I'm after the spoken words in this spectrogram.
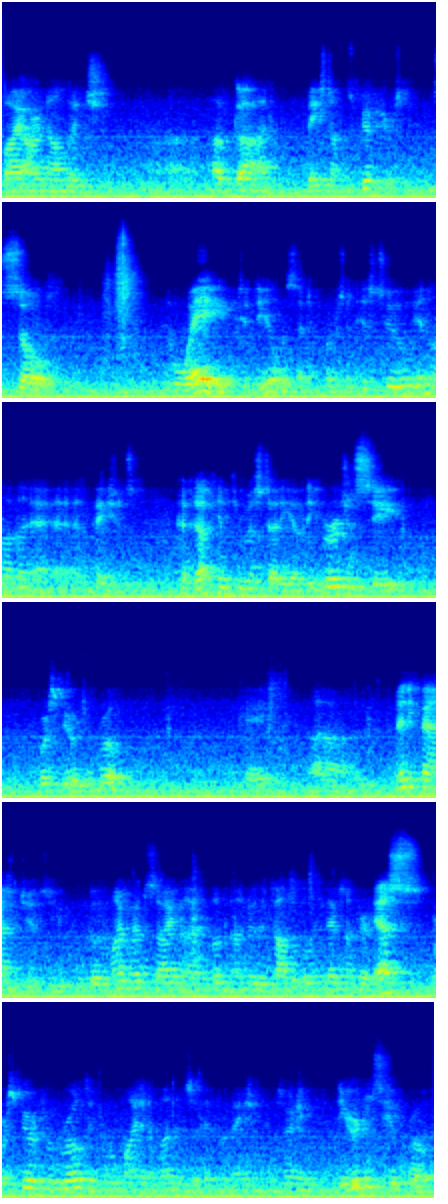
by our knowledge uh, of God based on the scriptures. So the way to deal with such a person is to, in love and, and patience, conduct him through a study of the urgency for spiritual growth. Okay? Uh, many passages. You can go to my website and look under the topical index under S for spiritual growth, and you will find an abundance of information concerning the urgency of growth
